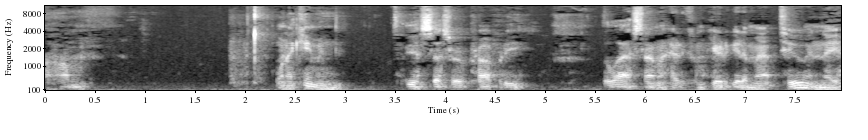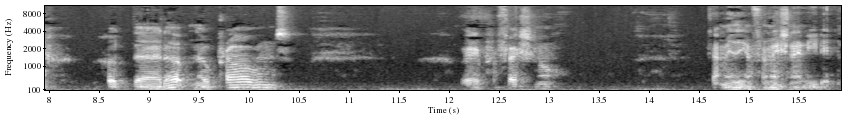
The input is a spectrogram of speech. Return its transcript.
Um, when I came in to the assessor of property the last time, I had to come here to get a map too, and they hooked that up, no problems. Very professional. Got me the information I needed.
